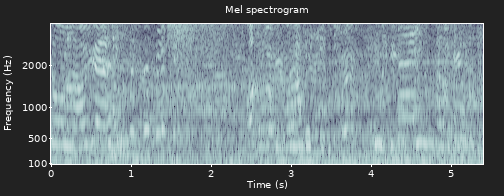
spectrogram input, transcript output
Kom nog eens. Wacht, wacht. Nee, nog eens.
